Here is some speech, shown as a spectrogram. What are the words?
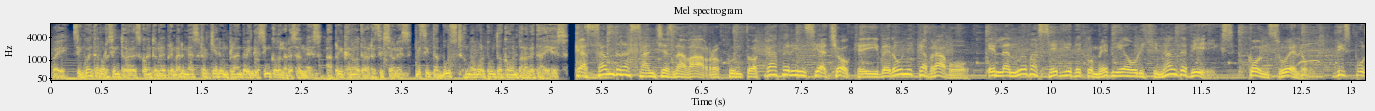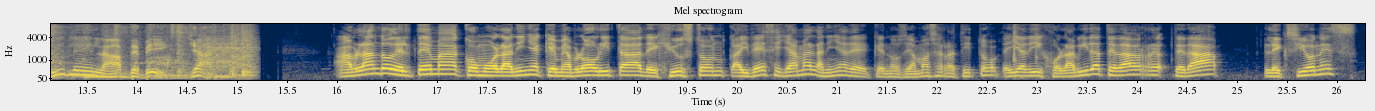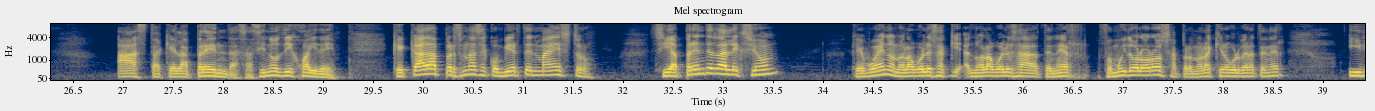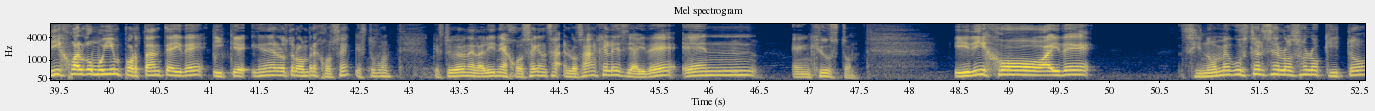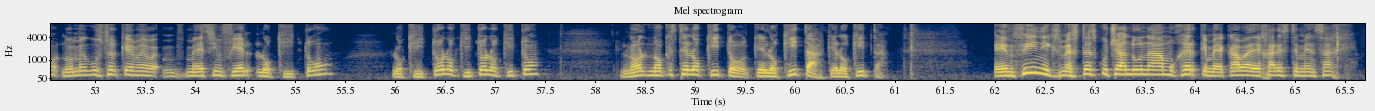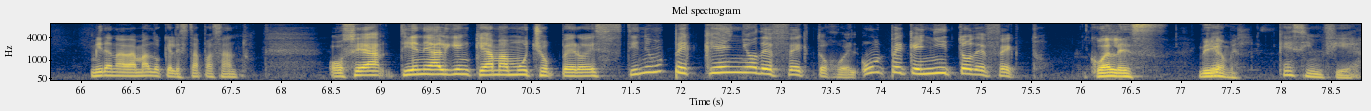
50% de descuento en el primer mes requiere un plan de 25 dólares al mes. Aplican otras restricciones. Visita boostmobile.com para detalles. Cassandra Sánchez Navarro junto a Catherine Siachoque y Verónica Bravo en la nueva serie de comedia original de VIX, Consuelo, disponible en la app de VIX ya. Hablando del tema como la niña que me habló ahorita de Houston, Aide se llama, la niña de, que nos llamó hace ratito, ella dijo, la vida te da, te da lecciones hasta que la aprendas, así nos dijo Aide que cada persona se convierte en maestro. Si aprendes la lección, que bueno, no la vuelves aquí, no la vuelves a tener. Fue muy dolorosa, pero no la quiero volver a tener. Y dijo algo muy importante Aide y que era el otro hombre, José, que estuvo, que estuvieron en la línea, José en, Los Ángeles y Aide en, en Houston. Y dijo Aide, si no me gusta el celoso, lo quito. No me gusta el que me, me es infiel, lo quito. Lo quito, lo quito, lo quito. No, no que esté loquito, que lo quita, que lo quita. En Phoenix me está escuchando una mujer que me acaba de dejar este mensaje. Mira nada más lo que le está pasando. O sea, tiene alguien que ama mucho, pero es tiene un pequeño defecto, Joel, un pequeñito defecto. ¿Cuál es? Dígame. Que, es infiel.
